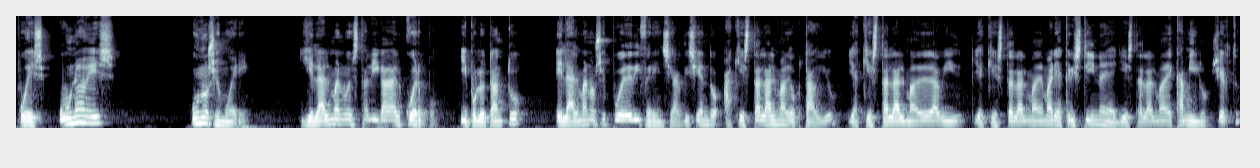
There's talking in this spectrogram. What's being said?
pues una vez uno se muere y el alma no está ligada al cuerpo y por lo tanto el alma no se puede diferenciar diciendo aquí está el alma de Octavio y aquí está el alma de David y aquí está el alma de María Cristina y allí está el alma de Camilo, ¿cierto?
